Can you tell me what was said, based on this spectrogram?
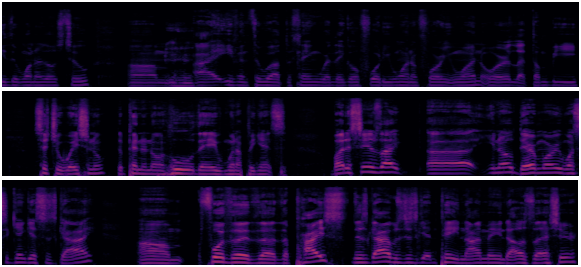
either one of those two. Um, Mhm. I even threw out the thing where they go forty one or forty one or let them be situational depending on who they went up against. But it seems like uh, you know Daryl Morey once again gets his guy. Um, for the, the the price, this guy was just getting paid nine million dollars last year.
